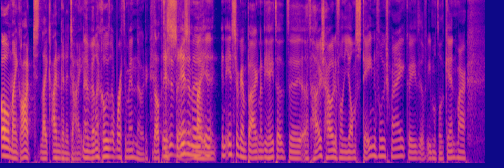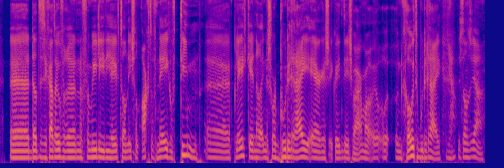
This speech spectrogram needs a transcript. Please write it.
oh my god, like I'm gonna die. We hebben wel een groot appartement nodig. Dat Er is, is, er is eh, een, eh, een, een Instagram-pagina, die heet het, het huishouden van Jan Stenen, volgens mij. Ik weet niet of iemand dat kent, maar dat is, het gaat over een familie die heeft dan iets van acht of negen of tien pleegkinderen in een soort boerderij ergens. Ik weet niet eens waar, maar een grote boerderij. ja. Dus dan, ja,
